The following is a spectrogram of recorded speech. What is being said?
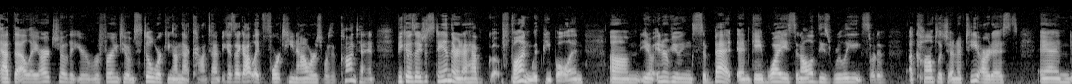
at the LA art show that you're referring to I'm still working on that content because I got like 14 hours worth of content because I just stand there and I have fun with people and um you know interviewing Sabet and Gabe Weis and all of these really sort of accomplished NFT artists and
